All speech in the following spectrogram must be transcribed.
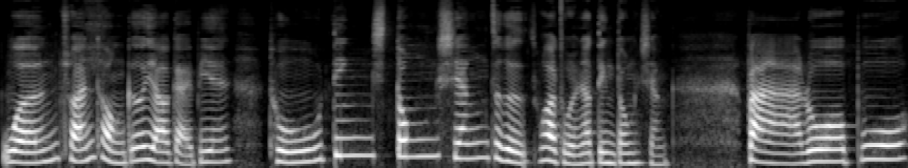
文传统歌谣改编，图叮咚香，这个画图人叫叮咚香。拔萝卜，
